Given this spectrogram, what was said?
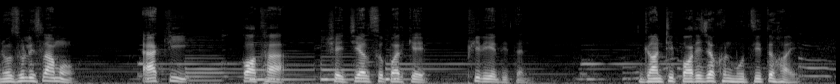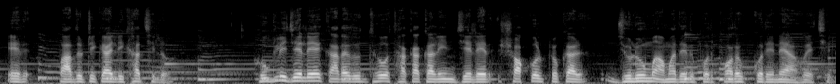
নজরুল ইসলামও একই কথা সেই জেল সুপারকে ফিরিয়ে দিতেন। গানটি পরে যখন মুদ্রিত হয়, এর পাদটিকায় লেখা ছিল হুগলি জেলে কারারুদ্ধ থাকাকালীন জেলের সকল প্রকার জুলুম আমাদের উপর পরখ করে নেওয়া হয়েছিল।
